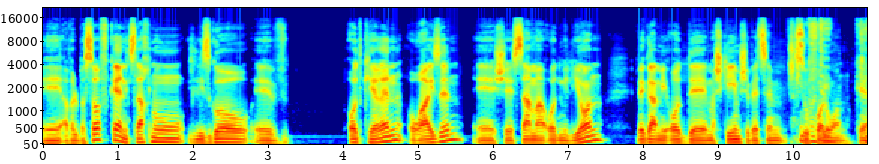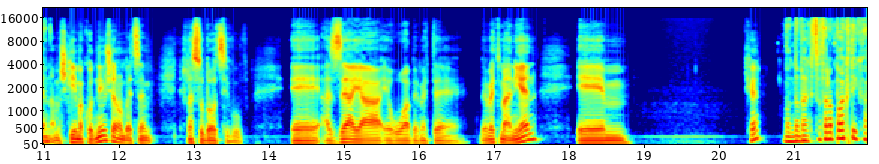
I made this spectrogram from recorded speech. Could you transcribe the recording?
אה, אבל בסוף כן הצלחנו לסגור אה, עוד קרן הורייזן אה, ששמה עוד מיליון וגם מעוד אה, משקיעים שבעצם עשו פולו כן. כן המשקיעים הקודמים שלנו בעצם נכנסו בעוד סיבוב. אה, אז זה היה אירוע באמת באמת מעניין. כן. בוא נדבר קצת על הפרקטיקה.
